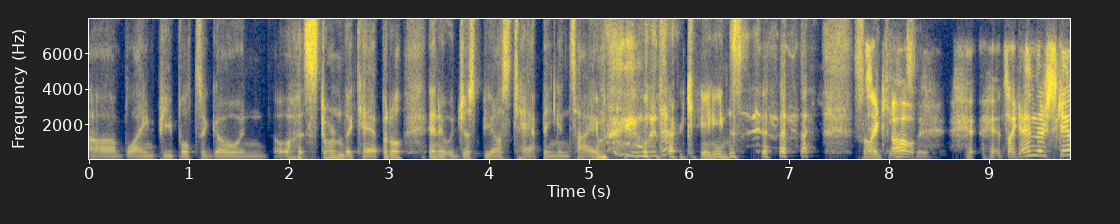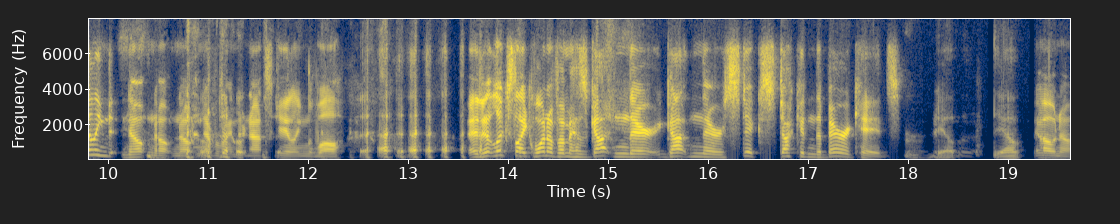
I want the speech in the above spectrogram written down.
uh blind people to go and uh, storm the capitol and it would just be us tapping in time with our canes so like, oh, say. It's like, and they're scaling. The, no, no, no, never mind. They're not scaling the wall. And it looks like one of them has gotten their gotten their stick stuck in the barricades. yep yep Oh no.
